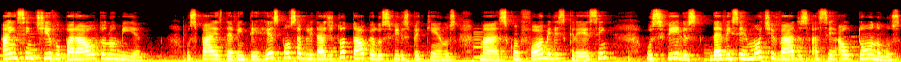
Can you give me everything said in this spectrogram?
há incentivo para a autonomia. Os pais devem ter responsabilidade total pelos filhos pequenos, mas conforme eles crescem, os filhos devem ser motivados a ser autônomos,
